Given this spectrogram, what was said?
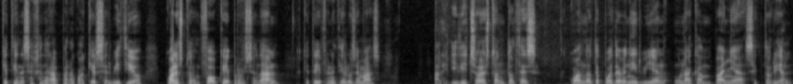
que tienes en general para cualquier servicio, cuál es tu enfoque profesional que te diferencia de los demás. Vale, y dicho esto, entonces, ¿cuándo te puede venir bien una campaña sectorial?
